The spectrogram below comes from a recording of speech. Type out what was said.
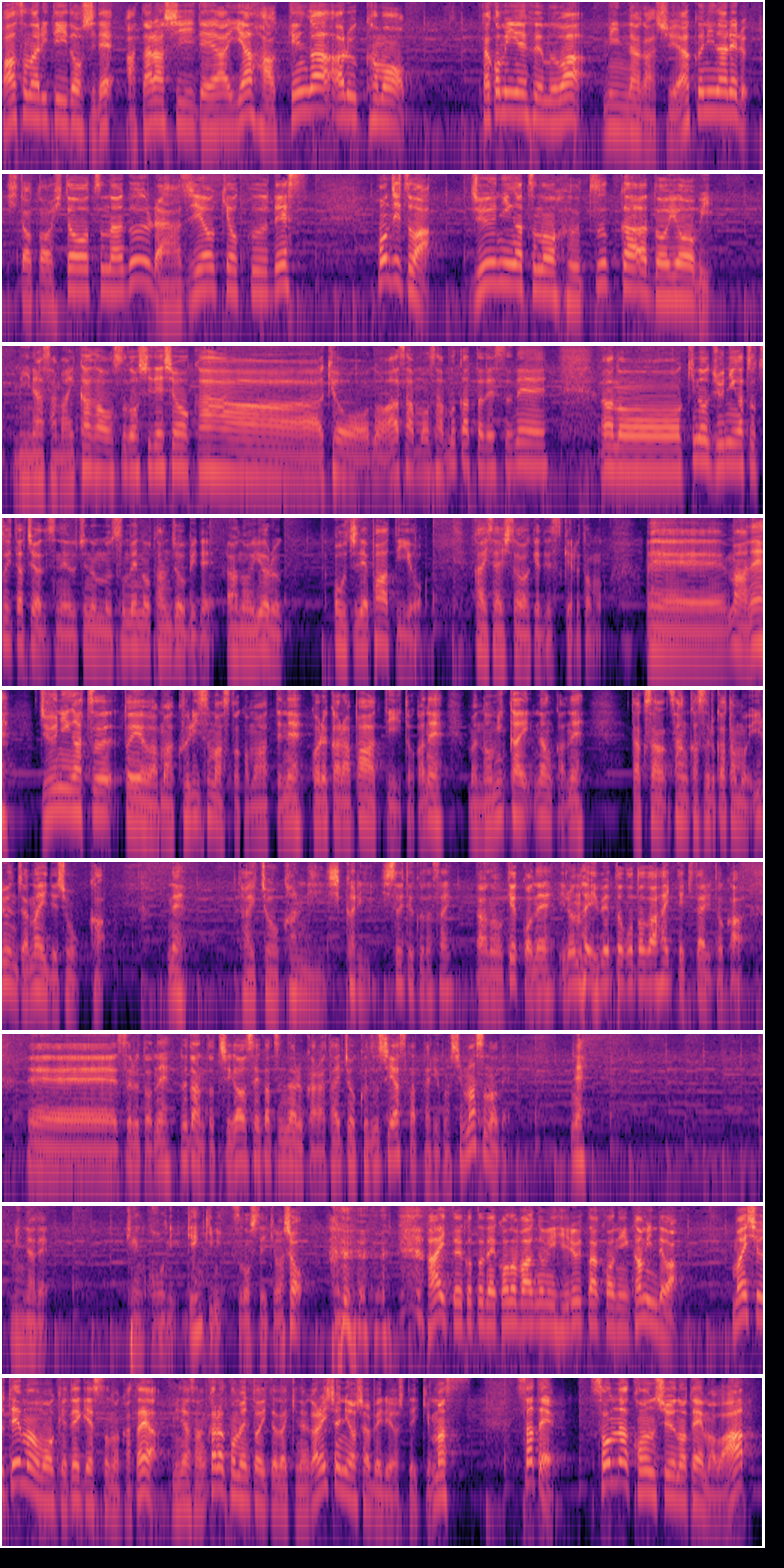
パーソナリティ同士で新しい出会いや発見があるかも。タコミン FM はみんなが主役になれる人と人をつなぐラジオ局です。本日は12月の2日土曜日。皆様いかがお過ごしでしょうか？今日の朝も寒かったですね。あのー、昨日12月1日はですねうちの娘の誕生日であの夜お家でパーティーを開催したわけですけれども、えー、まあね12月といえばまあクリスマスとかもあってねこれからパーティーとかね、まあ、飲み会なんかねたくさん参加する方もいるんじゃないでしょうか。ね体調管理しっかりしといてください。あの結構ねいろんな イベントごとが入ってきたりとか、えー、するとね普段と違う生活になるから体調崩しやすかったりもしますのでね。みんなで健康に元気に過ごしていきましょう。はいということでこの番組「昼タコに仮眠」では毎週テーマを設けてゲストの方や皆さんからコメントをいただきながら一緒におしゃべりをしていきます。さてそんな今週のテーマは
